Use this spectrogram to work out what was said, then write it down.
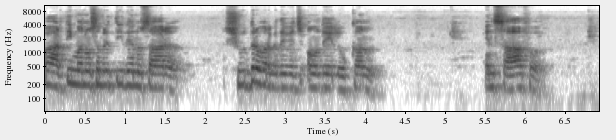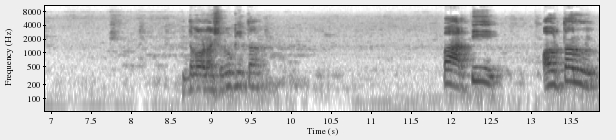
ਭਾਰਤੀ ਮਨੋਸਮ੍ਰਿਤੀ ਦੇ ਅਨੁਸਾਰ ਸ਼ੂਦਰ ਵਰਗ ਦੇ ਵਿੱਚ ਆਉਂਦੇ ਲੋਕਾਂ ਨੂੰ ਇਨਸਾਫ ਦਿਵਾਉਣਾ ਸ਼ੁਰੂ ਕੀਤਾ। ਭਾਰਤੀ ਔਰਤਾਂ ਨੂੰ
